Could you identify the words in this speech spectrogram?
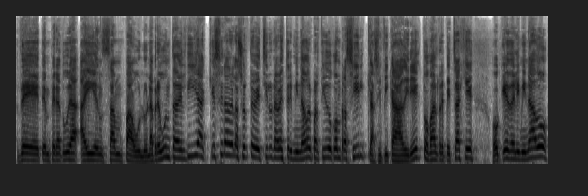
de temperatura ahí en San Paulo. La pregunta del día, ¿qué será de la suerte de Chile una vez terminado el partido con Brasil? ¿Clasifica directo, va al repechaje o queda eliminado?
